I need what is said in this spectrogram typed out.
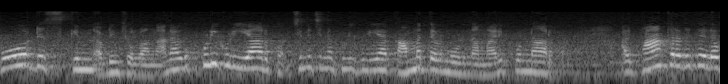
போர்டு ஸ்கின் அப்படின்னு சொல்லுவாங்க. அதாவது குழி குழியாக இருக்கும். சின்ன சின்ன குழி குழியாக இருக்கும். அம்மத்தெலும்பு விழுந்த மாதிரி புண்ணாக இருக்கும். அது பார்க்குறதுக்கு ஏதோ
